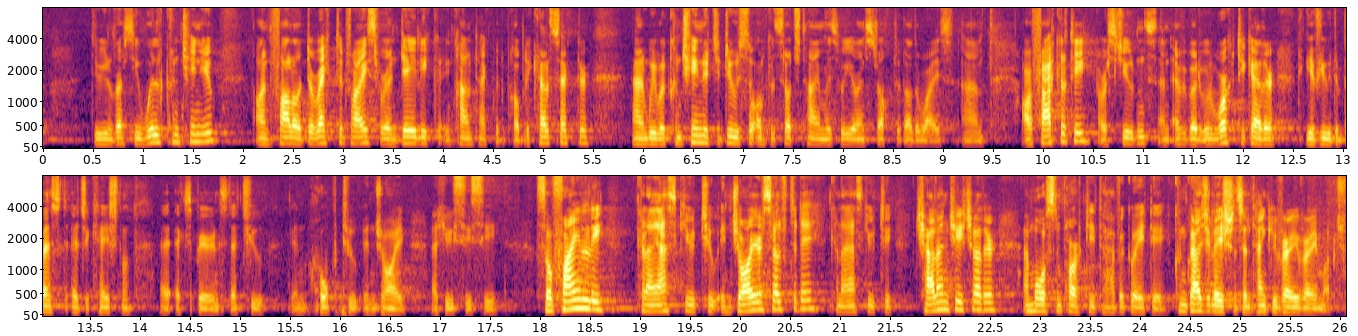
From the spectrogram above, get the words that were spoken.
The university will continue and follow direct advice. We're in daily in contact with the public health sector, and we will continue to do so until such time as we are instructed otherwise. Um, our faculty, our students, and everybody will work together to give you the best educational uh, experience that you can hope to enjoy at UCC. So finally, can I ask you to enjoy yourself today? Can I ask you to challenge each other? And most importantly, to have a great day. Congratulations and thank you very, very much.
